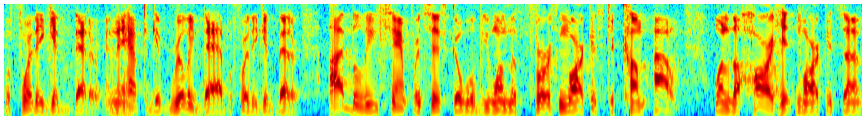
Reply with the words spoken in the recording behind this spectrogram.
before they get better, and they have to get really bad before they get better. I believe San Francisco will be one of the first markets to come out, one of the hard hit markets uh,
